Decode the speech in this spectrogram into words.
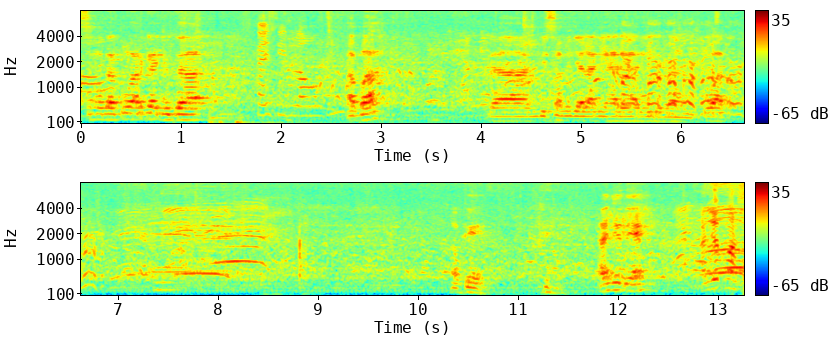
Semoga keluarga juga apa dan bisa menjalani hari-hari dengan kuat. Oke, lanjut ya. Lanjut mas.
